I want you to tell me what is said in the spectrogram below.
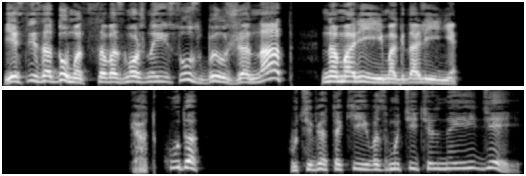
Если задуматься, возможно, Иисус был женат на Марии Магдалине. И откуда у тебя такие возмутительные идеи?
